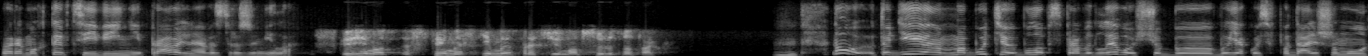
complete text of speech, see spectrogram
перемогти в цій війні. Правильно я вас зрозуміла? Скажімо, з тими, з ким ми працюємо, абсолютно так. Ну тоді, мабуть, було б справедливо, щоб е, ви якось в подальшому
